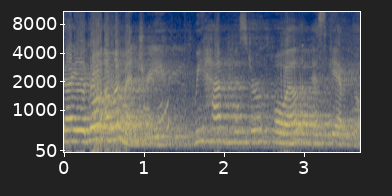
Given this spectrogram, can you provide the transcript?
Gallego Elementary, we have Mr. Joel Esquerdo.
